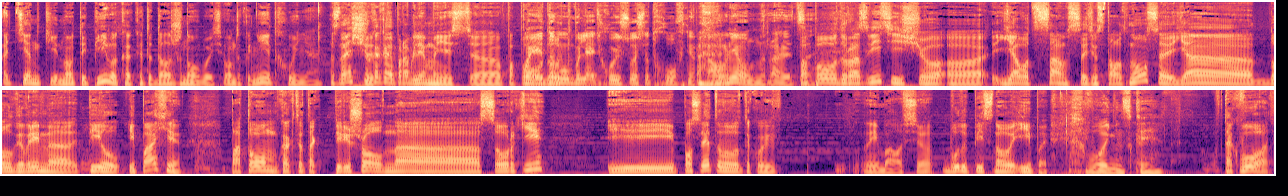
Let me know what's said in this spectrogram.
оттенки ноты пива, как это должно быть, он такой, не, это хуйня. Знаешь, еще Это- какая проблема есть э, по поводу... Поэтому, вот- блядь, хуесосят Хофнер, а мне он нравится. По поводу развития еще, э, я вот сам с этим столкнулся. Я долгое время пил ипахи, потом как-то так перешел на саурки, и после этого вот такой, заебало все, буду пить снова ипы. Хвойнинская. Так вот,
